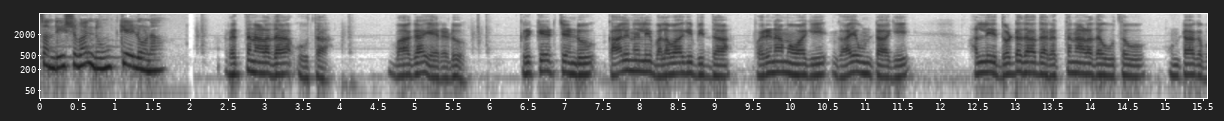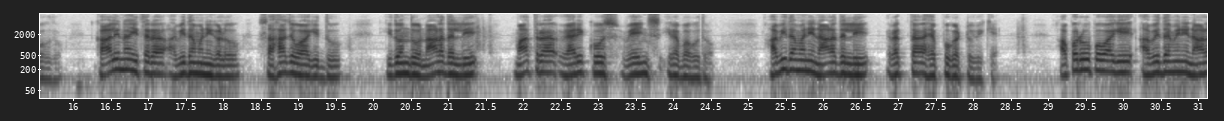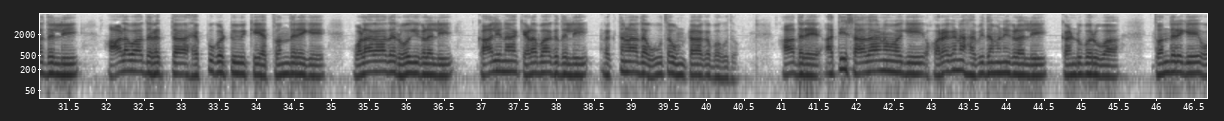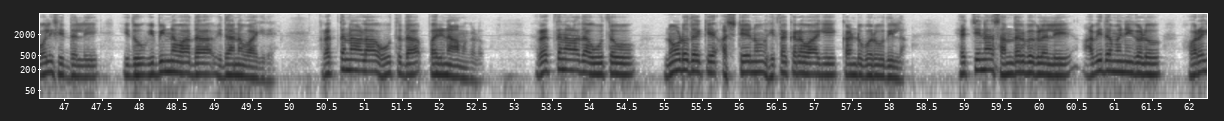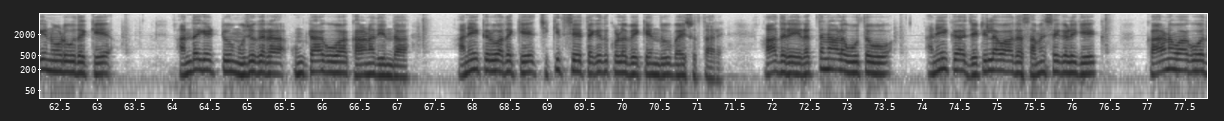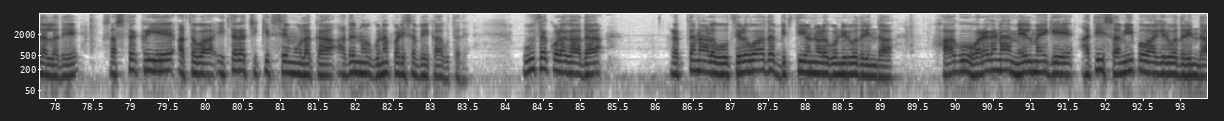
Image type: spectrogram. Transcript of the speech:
ಸಂದೇಶವನ್ನು ಕೇಳೋಣ. ರಕ್ತನಾಳದ ಊತ. ಭಾಗ ಎರಡು. ಕ್ರಿಕೆಟ್ ಚೆಂಡು ಕಾಲಿನಲ್ಲಿ ಬಲವಾಗಿ ಬಿದ್ದ ಪರಿಣಾಮವಾಗಿ ಗಾಯ ಉಂಟಾಗಿ ಅಲ್ಲಿ ದೊಡ್ಡದಾದ ರಕ್ತನಾಳದ ಊತವು ಉಂಟಾಗಬಹುದು. ಕಾಲಿನ ಇತರ ಅಭಿಧಮನಿಗಳು ಸಹಜವಾಗಿದ್ದು, ಇದೊಂದು ನಾಳದಲ್ಲಿ ಮಾತ್ರ ವ್ಯಾರಿಕೋಸ್ ವೇನ್ಸ್ ಇರಬಹುದು. ಅಭಿಧಮನಿ ನಾಳದಲ್ಲಿ ರಕ್ತ ಹೆಪ್ಪುಗಟ್ಟುವಿಕೆ. ಅಪರೂಪವಾಗಿ ಅವಿದಮಿನಿ ನಾಳದಲ್ಲಿ ಆಳವಾದ ರಕ್ತ ಹೆಪ್ಪುಗಟ್ಟುವಿಕೆಯ ತೊಂದರೆಗೆ ಒಳಗಾದ ರೋಗಿಗಳಲ್ಲಿ ಕಾಲಿನ ಕೆಳಭಾಗದಲ್ಲಿ ರಕ್ತನಾಳದ ಊತ ಉಂಟಾಗಬಹುದು. ಆದರೆ ಅತಿ ಸಾಧಾರಣವಾಗಿ ಹೊರಗಣ ಅಭಿಧಮನಿಗಳಲ್ಲಿ ಕಂಡುಬರುವ ತೊಂದರೆಗೆ ಹೋಲಿಸಿದ್ದಲ್ಲಿ ಇದು ವಿಭಿನ್ನವಾದ ವಿಧಾನವಾಗಿದೆ. ರಕ್ತನಾಳ ಊತದ ಪರಿಣಾಮಗಳು. ರಕ್ತನಾಳದ ಊತವು ನೋಡುವುದಕ್ಕೆ ಅಷ್ಟೇನೂ ಹಿತಕರವಾಗಿ ಕಂಡುಬರುವುದಿಲ್ಲ. ಹೆಚ್ಚಿನ ಸಂದರ್ಭಗಳಲ್ಲಿ ಅವಿದಮನಿಗಳು ಹೊರಗೆ ನೋಡುವುದಕ್ಕೆ ಅಂದಗೆಟ್ಟು ಮುಜುಗರ ಉಂಟಾಗುವ ಕಾರಣದಿಂದ ಅನೇಕರು ಅದಕ್ಕೆ ಚಿಕಿತ್ಸೆ ತೆಗೆದುಕೊಳ್ಳಬೇಕೆಂದು ಬಯಸುತ್ತಾರೆ. ಆದರೆ ರಕ್ತನಾಳ ಊತವು ಅನೇಕ ಜಟಿಲವಾದ ಸಮಸ್ಯೆಗಳಿಗೆ ಕಾರಣವಾಗುವುದಲ್ಲದೆ ಶಸ್ತ್ರಕ್ರಿಯೆ ಅಥವಾ ಇತರ ಚಿಕಿತ್ಸೆ ಮೂಲಕ ಅದನ್ನು ಗುಣಪಡಿಸಬೇಕಾಗುತ್ತದೆ. ಊತಕ್ಕೊಳಗಾದ ರಕ್ತನಾಳವು ತೆಳುವಾದ ಭಿತ್ತಿಯನ್ನೊಳಗೊಂಡಿರುವುದರಿಂದ ಹಾಗೂ ಹೊರಗಣ ಮೇಲ್ಮೈಗೆ ಅತಿ ಸಮೀಪವಾಗಿರುವುದರಿಂದ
